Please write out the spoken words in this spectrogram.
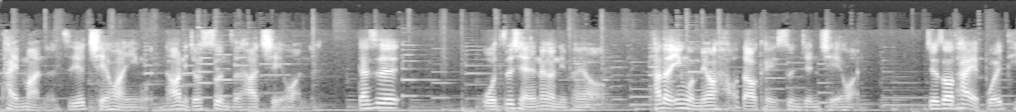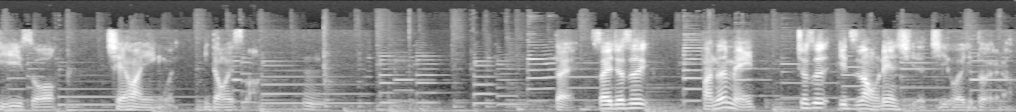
太慢了，直接切换英文，然后你就顺着她切换了。但是我之前的那个女朋友，她的英文没有好到可以瞬间切换，就是说她也不会提议说切换英文，你懂我意思吗？嗯，对，所以就是反正每就是一直让我练习的机会就对了。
